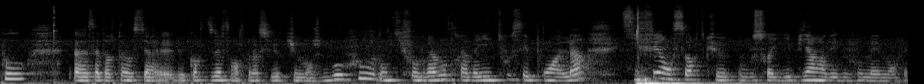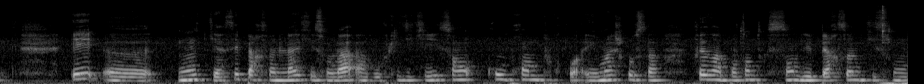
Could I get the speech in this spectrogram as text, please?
peau. Euh, ça t'entraîne aussi, le cortisol, ça entraîne aussi que tu manges beaucoup. Donc il faut vraiment travailler tous ces points-là qui fait en sorte que vous soyez bien avec vous-même en fait. Et euh, donc il y a ces personnes-là qui sont là à vous critiquer sans comprendre pourquoi. Et moi je trouve ça très important parce que ce sont des personnes qui sont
